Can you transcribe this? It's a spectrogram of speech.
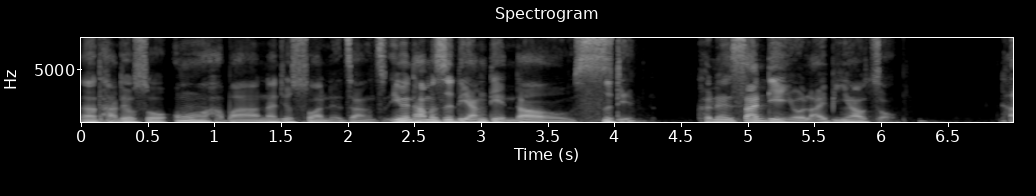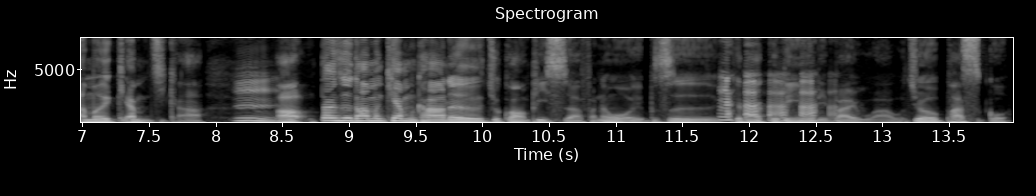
那他就说：“哦，好吧，那就算了这样子，因为他们是两点到四点，可能三点有来宾要走。”他们会 cam 几卡，嗯，好，但是他们 cam 卡的就关我屁事啊，反正我也不是跟他固定一个礼拜五啊，我就 pass 过。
